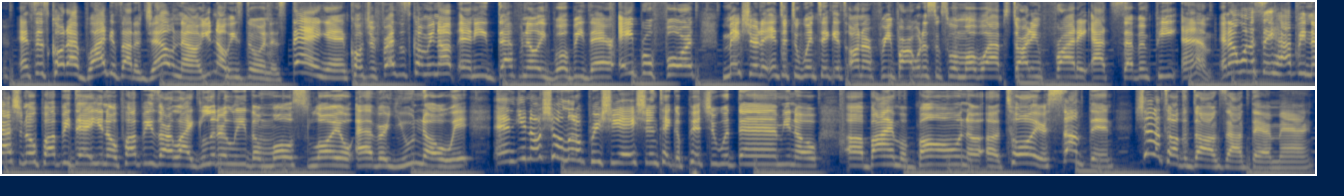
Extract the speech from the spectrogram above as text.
and since Kodak Black is out of jail now, you know he's doing his thing. And Culture Fest is coming up, and he definitely will be there April 4th. Make sure to enter to win tickets on our free Power 1061 mobile app starting Friday at 7 p.m. And I want to say happy National Puppy Day. You know, puppies are like literally the most loyal ever. You know it. And, you know, show a little appreciation, take a picture with them, you know, uh, buy them a bone, a, a toy, or something. Shout out to all the dogs out there, man.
